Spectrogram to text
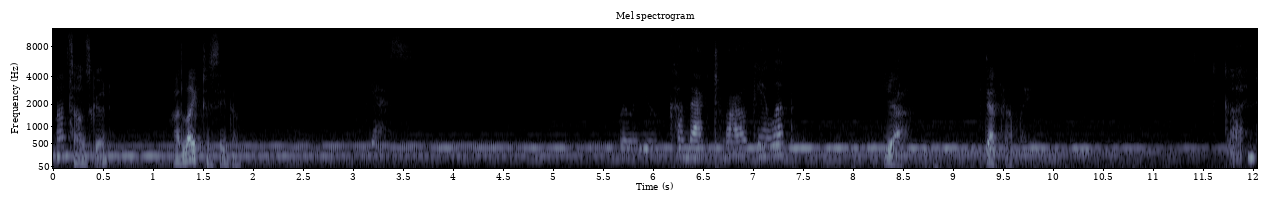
That sounds good. I'd like to see them. Yes. You come back tomorrow, Caleb? Yeah, definitely. Good.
